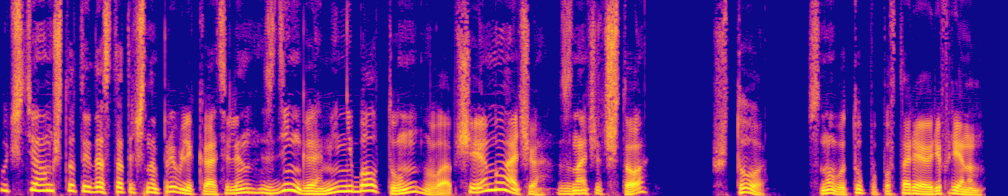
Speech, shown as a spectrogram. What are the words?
Учтем, что ты достаточно привлекателен, с деньгами не болтун, вообще мачо. Значит, что? Что? Снова тупо повторяю рефреном.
